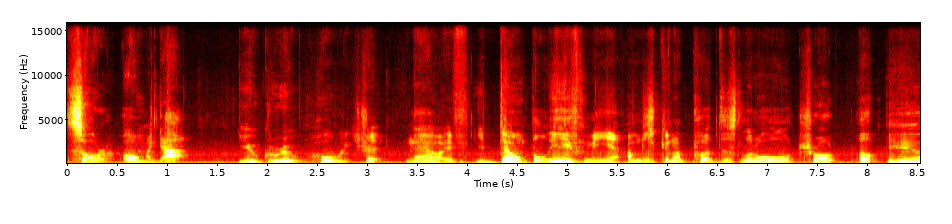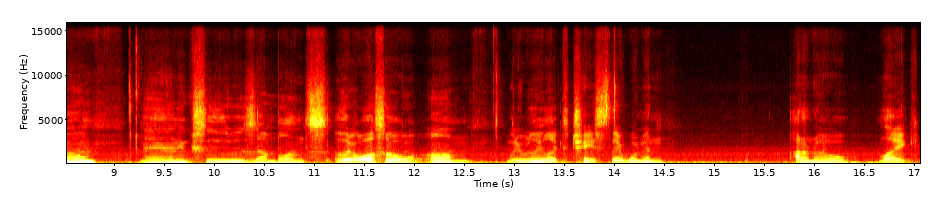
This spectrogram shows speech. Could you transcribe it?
Sora, oh my god. You grew. Holy shit. Now, if you don't believe me, I'm just gonna put this little trot up here, and you can see the resemblance. They also, um, they really like to chase their women. I don't know, like,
